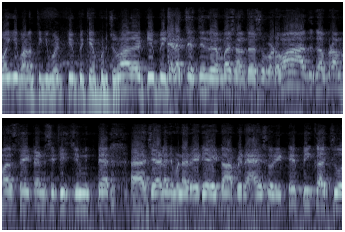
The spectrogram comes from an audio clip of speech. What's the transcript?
போக்கி பாலம் தூக்கி போட்டு டியூபிக்கை பிடிச்சிருவோம் அதோட டியூபிக் கிடைச்சிருச்சுன்னு ரொம்ப சந்தோஷப்படுவோம் அதுக்கப்புறம் ஸ்ட்ரைட் அண்ட் சிட்டி ஜிம்கிட்ட சேலஞ்ச் பண்ண ரெடி ஆயிட்டோம் அப்படின்னு ஆஷ் சொல்லிட்டு பீகாச்சு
